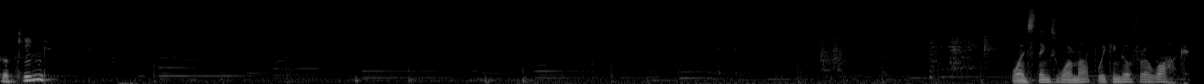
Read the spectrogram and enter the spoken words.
Cooking? Once things warm up, we can go for a walk.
